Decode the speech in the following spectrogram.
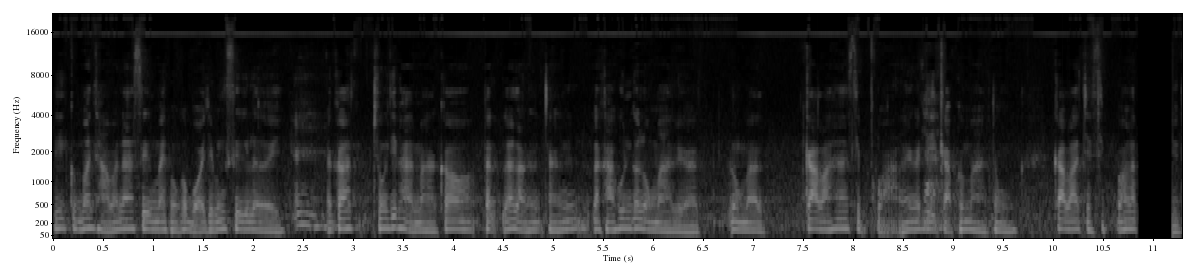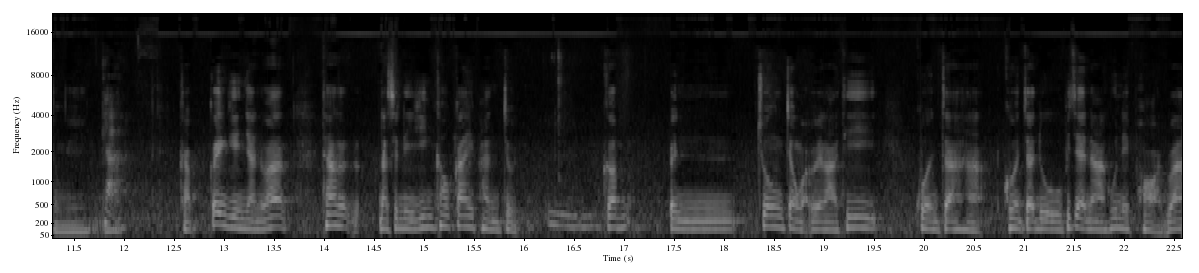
ที่คุณม่อนถามว่าน่าซื้อไหมผมก็บอกว่าอย่าเพิ่งซื้อเลยอืมแล้วก็ช่วงที่ผ่านมาก็แต่แล้วหลังจากนั้นราคาหุ้นก็ลงมาเหลือลงมา 950 กว่า แล้วก็ดีค่ะ กลับขึ้นมาตรง 970ว่าเราอยู่ตรงนี้ค่ะ ครับก็ยังยืนยันว่าถ้าดัชนียิ่งเข้าใกล้พันจุด อืม ก็เป็นช่วงจังหวะเวลาที่ ควรจะหาควรจะดูพิจารณาหุ้นในพอร์ตว่า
